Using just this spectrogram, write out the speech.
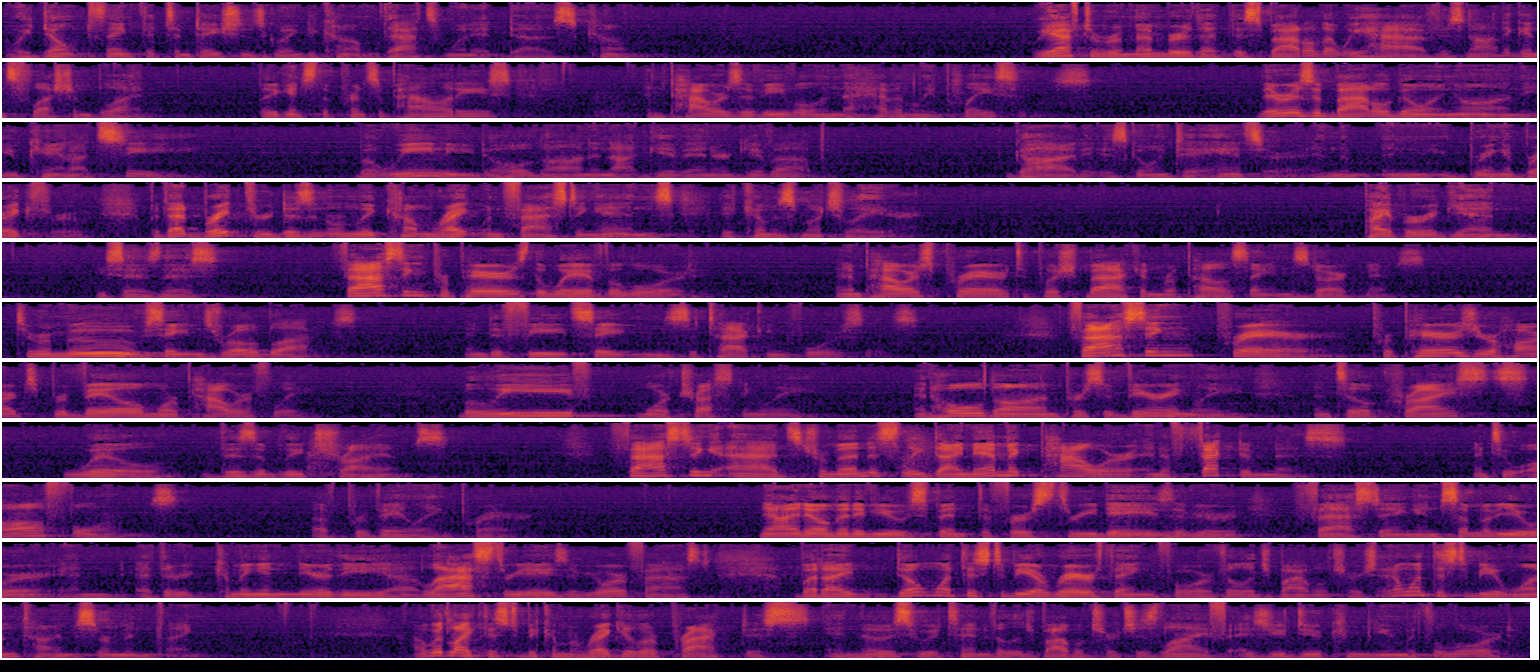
we don't think that temptation is going to come. That's when it does come. We have to remember that this battle that we have is not against flesh and blood, but against the principalities and powers of evil in the heavenly places. There is a battle going on that you cannot see, but we need to hold on and not give in or give up. God is going to answer and, the, and bring a breakthrough. But that breakthrough doesn't normally come right when fasting ends, it comes much later. Piper again, he says this Fasting prepares the way of the Lord and empowers prayer to push back and repel Satan's darkness, to remove Satan's roadblocks, and defeat Satan's attacking forces. Fasting prayer prepares your heart to prevail more powerfully, believe more trustingly, and hold on perseveringly until Christ's will visibly triumphs. Fasting adds tremendously dynamic power and effectiveness into all forms of prevailing prayer. Now, I know many of you have spent the first three days of your fasting, and some of you are and at the, coming in near the uh, last three days of your fast. But I don't want this to be a rare thing for Village Bible Church. I don't want this to be a one time sermon thing. I would like this to become a regular practice in those who attend Village Bible Church's life as you do commune with the Lord.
